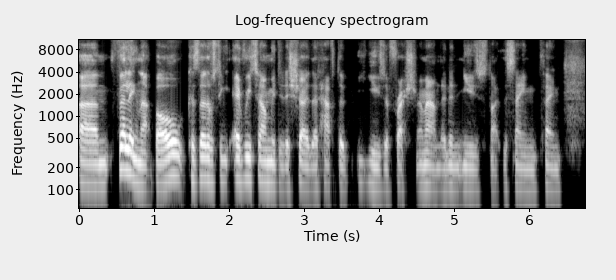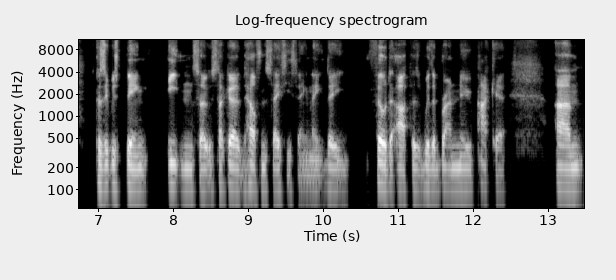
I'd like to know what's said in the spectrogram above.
um, filling that bowl because then obviously every time we did a show they'd have to use a fresh amount. They didn't use like the same thing because it was being eaten so it was like a health and safety thing. They they filled it up as, with a brand new packet. Um,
